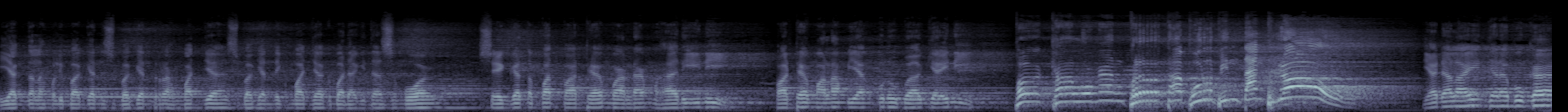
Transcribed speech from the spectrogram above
Yang telah melibatkan sebagian rahmatnya Sebagian nikmatnya kepada kita semua Sehingga tepat pada malam hari ini Pada malam yang penuh bahagia ini Pekalongan bertabur bintang bro! Tiada lain tiada bukan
